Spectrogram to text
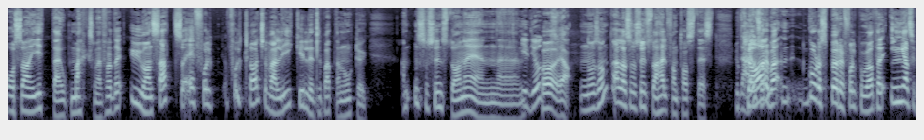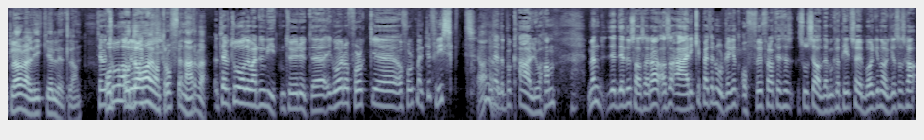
Og så har han gitt dem oppmerksomhet. For at det, uansett så er folk Folk klarer ikke å være likegyldige til Petter Northug. Enten så syns du han er en uh, Idiot. På, ja, noe sånt, eller så syns du han er helt fantastisk. Du Det er klarer sånn. bare Går du og spør folk på gata, det er ingen som klarer å være likegyldig til han. Og, og da vært, har jo han truffet nerve. TV 2 hadde jo vært en liten tur ute i går, og folk, eh, og folk meldte friskt Ja, ja. nede på Karl Johan. Men det, det du sa, Sara, altså er ikke Petter Northug et offer for at i sosialdemokratiets høyborg i Norge så skal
